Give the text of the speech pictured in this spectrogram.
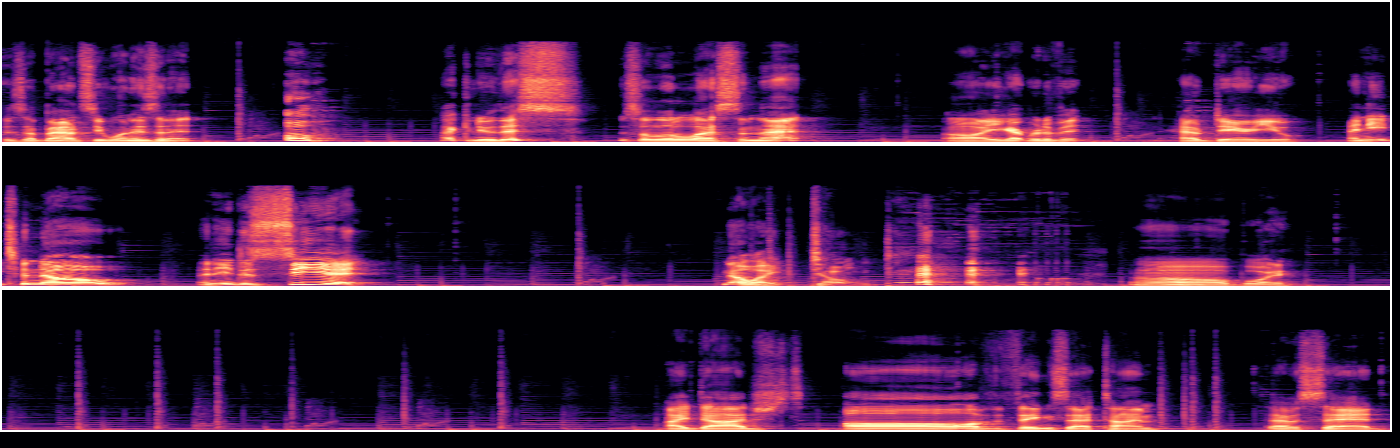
It's a bouncy one, isn't it? Oh, I can do this. Just a little less than that. Oh, you got rid of it. How dare you? I need to know. I need to see it. No, I don't. Oh boy. I dodged all of the things that time. That was sad.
